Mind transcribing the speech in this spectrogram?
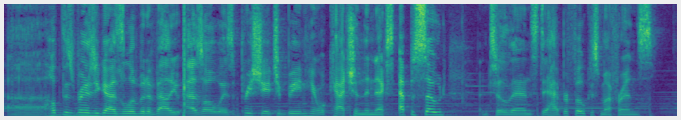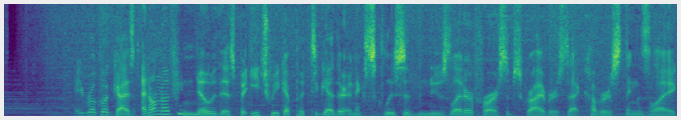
uh, hope this brings you guys a little bit of value. As always, appreciate you being here. We'll catch you in the next episode. Until then, stay hyper focused, my friends. Hey, real quick, guys, I don't know if you know this, but each week I put together an exclusive newsletter for our subscribers that covers things like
